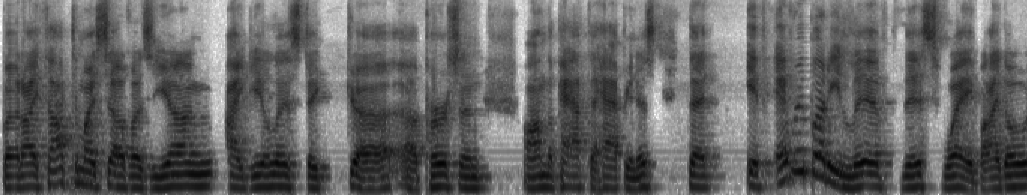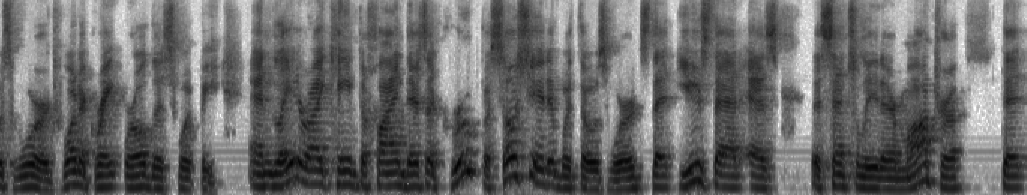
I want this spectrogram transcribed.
But i thought to myself as a young idealistic uh, uh, person on the path to happiness that if everybody lived this way by those words, what a great world this would be. And later I came to find there's a group associated with those words that use that as essentially their mantra that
